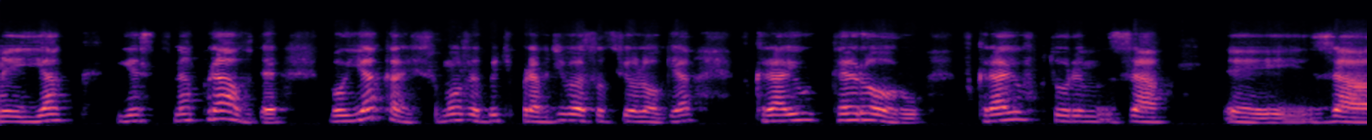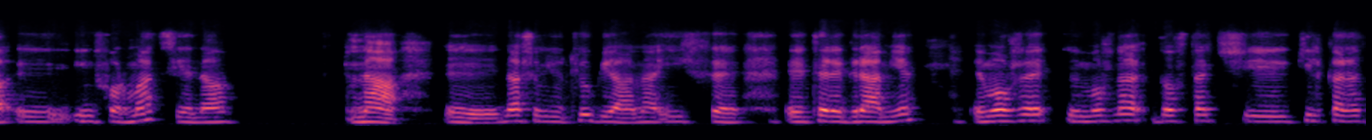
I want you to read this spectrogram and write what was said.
y, jak jest naprawdę, bo jakaś może być prawdziwa socjologia w kraju terroru, w kraju, w którym za, y, za y, informacje na na y, naszym YouTubie, a na ich Telegramie może, można dostać kilka lat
